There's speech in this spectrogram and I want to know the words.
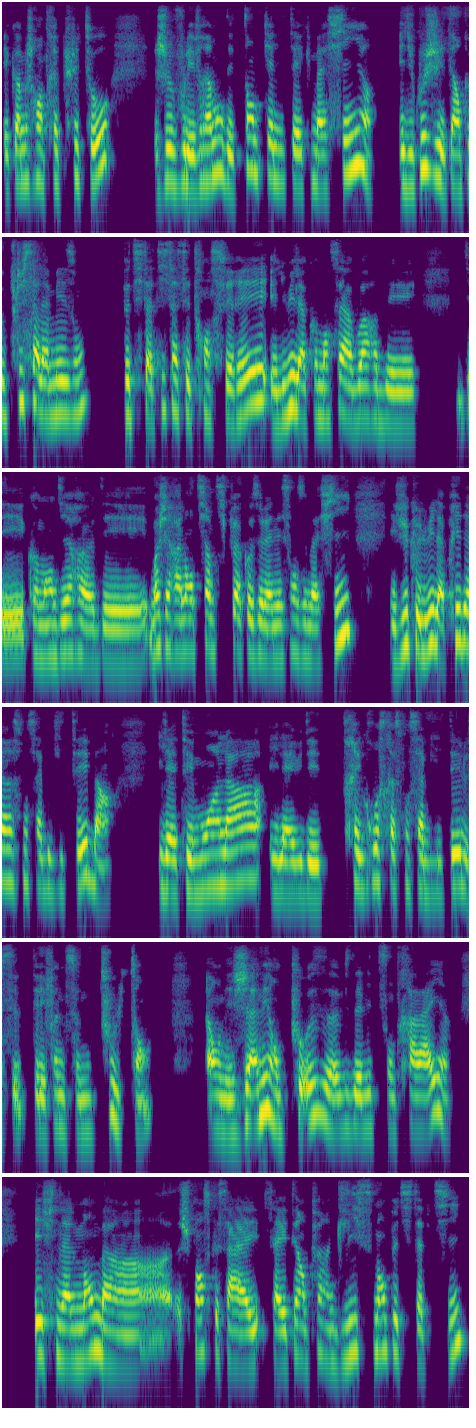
Et comme je rentrais plus tôt, je voulais vraiment des temps de qualité avec ma fille. Et du coup, j'étais un peu plus à la maison petit à petit, ça s'est transféré et lui, il a commencé à avoir des, des, comment dire, euh, des. Moi, j'ai ralenti un petit peu à cause de la naissance de ma fille et vu que lui, il a pris des responsabilités, ben, il a été moins là. Il a eu des très grosses responsabilités. Le téléphone sonne tout le temps. On n'est jamais en pause vis-à-vis de son travail. Et finalement, ben, je pense que ça a, ça a été un peu un glissement petit à petit.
